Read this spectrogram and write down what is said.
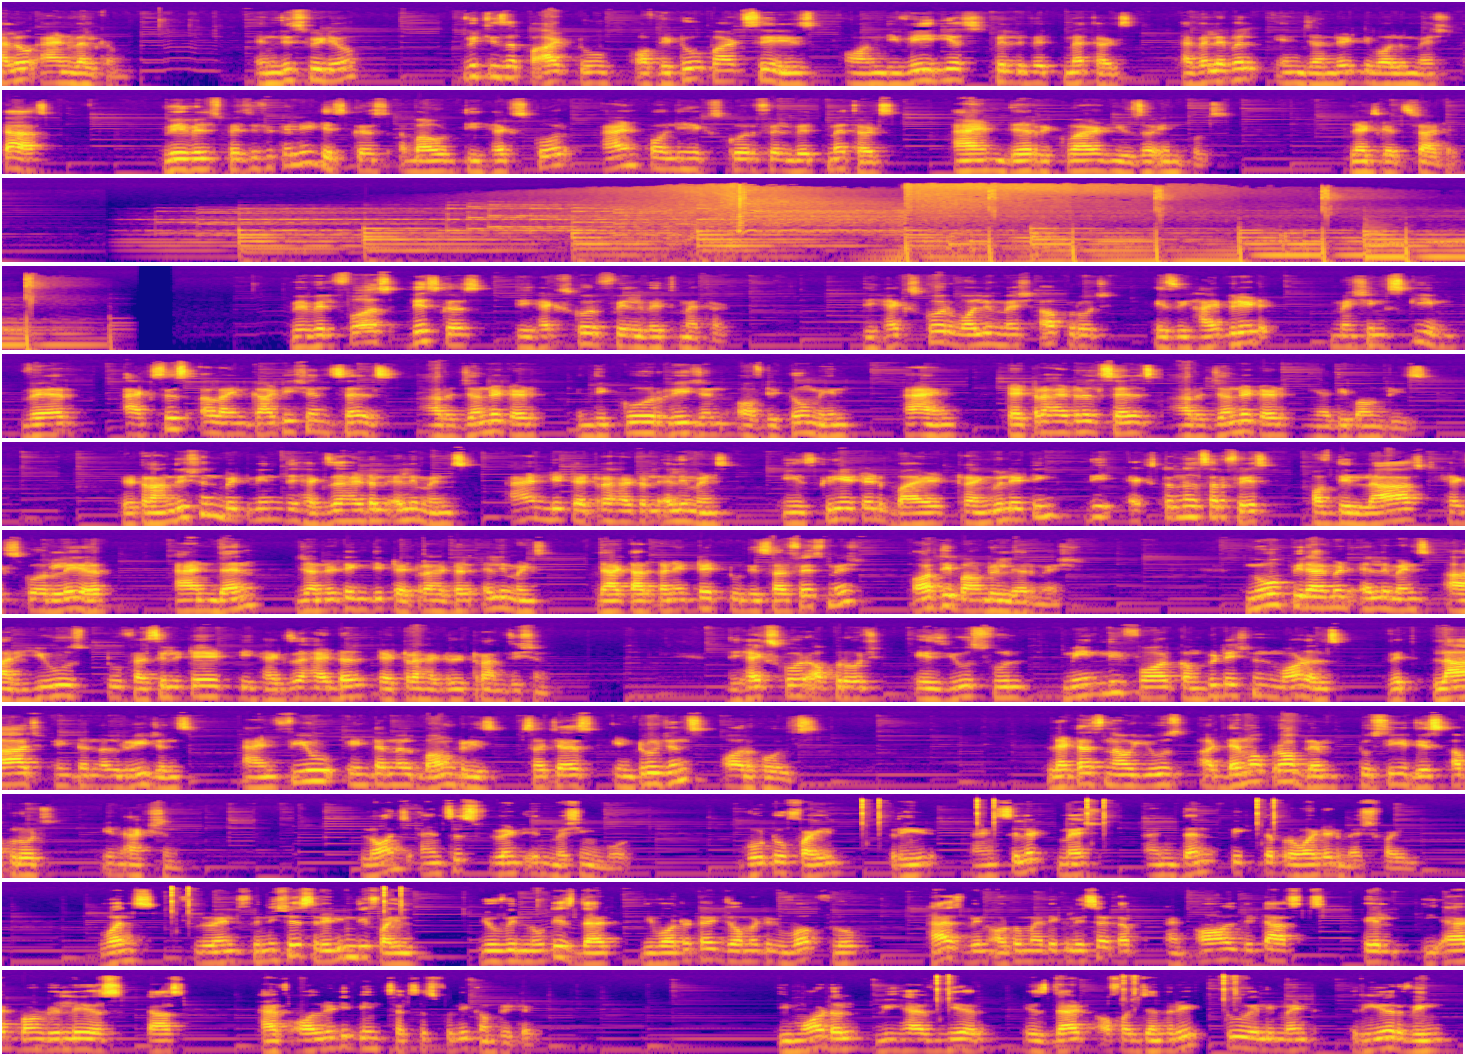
Hello and welcome. In this video, which is a part 2 of the two-part series on the various fill with methods available in Generate the Volume Mesh task, we will specifically discuss about the hex core and polyhex core fill with methods and their required user inputs. Let's get started. We will first discuss the hex core fill with method. The hex core volume mesh approach is a hybrid meshing scheme where axis aligned Cartesian cells are generated in the core region of the domain and tetrahedral cells are generated near the boundaries. The transition between the hexahedral elements and the tetrahedral elements is created by triangulating the external surface of the last hex core layer and then generating the tetrahedral elements that are connected to the surface mesh or the boundary layer mesh. No pyramid elements are used to facilitate the hexahedral tetrahedral transition. The hex core approach is useful mainly for computational models with large internal regions and few internal boundaries such as intrusions or holes. Let us now use a demo problem to see this approach in action. Launch ANSYS Fluent in meshing mode. Go to File, Read and select Mesh and then pick the provided mesh file. Once Fluent finishes reading the file, you will notice that the watertight geometry workflow has been automatically set up and all the tasks till the add boundary layers task have already been successfully completed. The model we have here is that of a generic two element rear wing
